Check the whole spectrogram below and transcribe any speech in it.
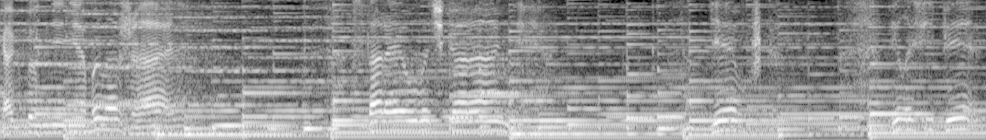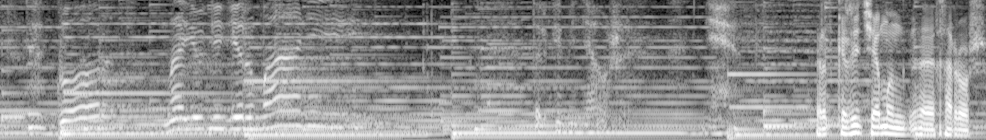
Как бы мне не было жаль. Старая улочка ранняя Девушка, велосипед Город на юге Германии. Только меня уже Расскажи, чем он э, хорош.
